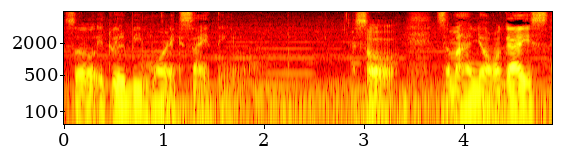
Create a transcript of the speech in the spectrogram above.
So it will be more exciting, you know. So samahan nyo ako guys.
